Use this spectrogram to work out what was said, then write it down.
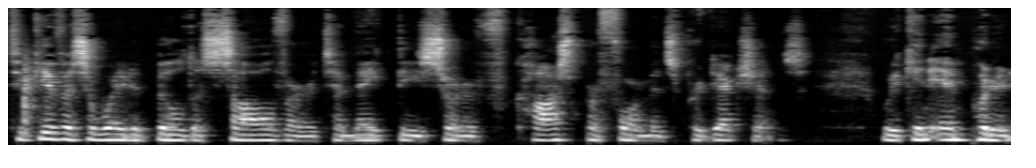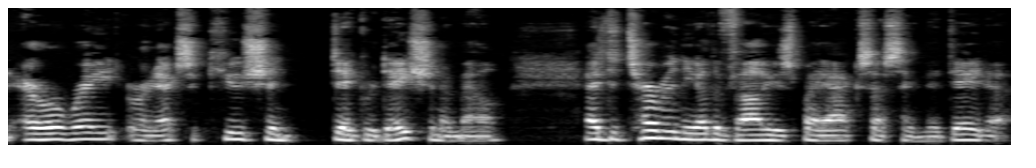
to give us a way to build a solver to make these sort of cost performance predictions. We can input an error rate or an execution degradation amount and determine the other values by accessing the data.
